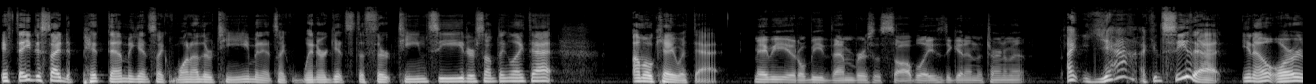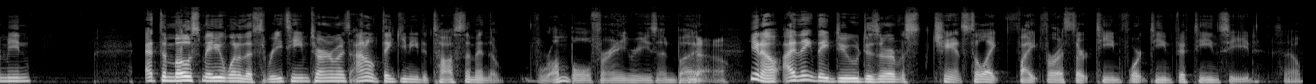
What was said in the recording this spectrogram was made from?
if they decide to pit them against like one other team, and it's like winner gets the 13 seed or something like that, I'm okay with that. Maybe it'll be them versus Sawblaze to get in the tournament. I yeah, I could see that. You know, or I mean, at the most, maybe one of the three team tournaments. I don't think you need to toss them in the rumble for any reason, but No. you know, I think they do deserve a chance to like fight for a 13, 14, 15 seed. So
